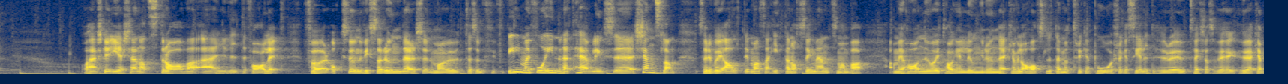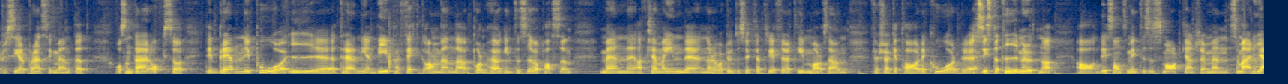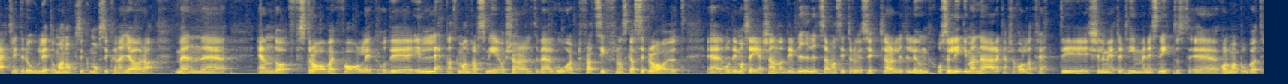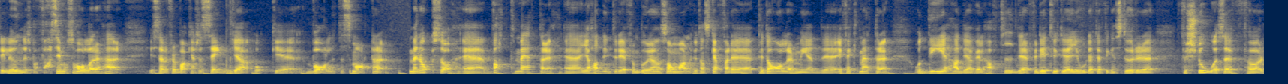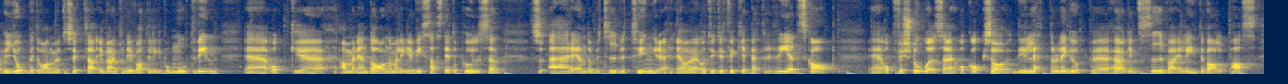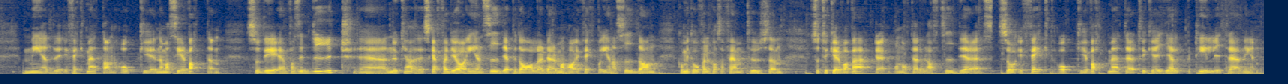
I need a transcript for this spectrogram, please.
Och här ska jag erkänna att strava är ju lite farligt. För också under vissa runder så när man var ute så vill man ju få in den här tävlingskänslan. Så det var ju alltid man så här, hittar något segment som man bara ja, men jag har, nu har jag tagit en lugn runda, jag kan väl avsluta med att trycka på och försöka se lite hur det utvecklas och hur jag, hur jag kan prestera på det här segmentet. Och sånt där också, det bränner ju på i eh, träningen. Det är ju perfekt att använda på de högintensiva passen. Men eh, att klämma in det när du varit ute och cyklat 3-4 timmar och sen försöka ta rekord eh, sista 10 minuterna, ja det är sånt som inte är så smart kanske men som är jäkligt roligt och man också måste kunna göra. Men eh, ändå, Strava är farligt och det är lätt att man dras med och kör lite väl hårt för att siffrorna ska se bra ut. Eh, och det måste jag erkänna, det blir lite så här, man sitter och cyklar lite lugnt och så ligger man nära kanske hålla 30 km i timmen i snitt och eh, håller man på att börja trilla under så bara fast jag måste hålla det här istället för att bara kanske sänka och eh, vara lite smartare. Men också eh, wattmätare. Eh, jag hade inte det från början av sommaren utan skaffade pedaler med eh, effektmätare och det hade jag väl haft tidigare för det tyckte jag gjorde att jag fick en större förståelse för hur jobbigt det var när man är ute och cyklade. Ibland kan det ju vara att det ligger på motvind eh, och eh, ja, men en dag när man ligger i viss hastighet och pulsen så är det ändå betydligt tyngre eh, Jag, jag tyckte jag fick ett bättre redskap eh, och förståelse och också det är lättare att lägga upp eh, högintensiva eller intervallpass med effektmätaren och eh, när man ser vatten. Så det, även fast det är dyrt, eh, nu skaffade jag ensidiga pedaler där man har effekt på ena sidan, kommer inte ihåg om det kostar 5000, så tycker jag det var värt det och något jag hade velat haft tidigare. Så effekt och wattmätare tycker jag hjälper till i träningen.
